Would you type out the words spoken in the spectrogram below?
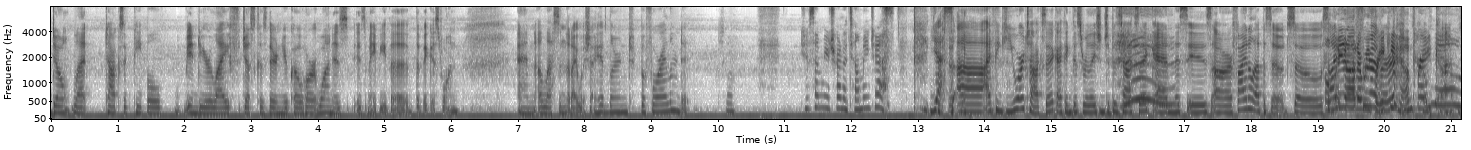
don't let toxic people into your life just because they're in your cohort one is is maybe the the biggest one and a lesson that i wish i had learned before i learned it so Do you have something you're trying to tell me, Jess? yes uh, i think you are toxic i think this relationship is toxic and this is our final episode so Oh signing off are we forever. breaking up Oh, right now? No.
